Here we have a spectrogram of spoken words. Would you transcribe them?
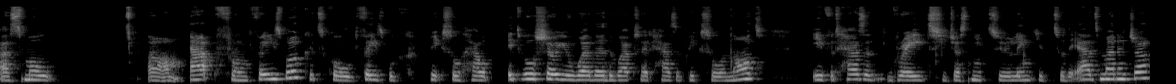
a small um, app from Facebook. It's called Facebook Pixel Help. It will show you whether the website has a pixel or not. If it has it, great, you just need to link it to the ads manager.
